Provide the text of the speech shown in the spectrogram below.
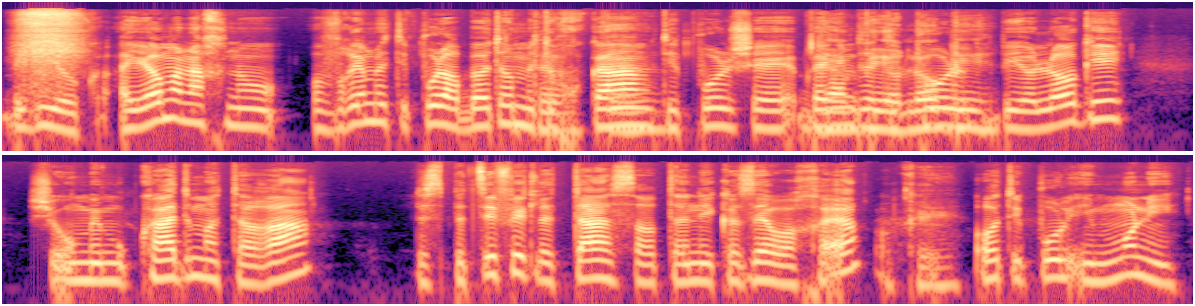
בדיוק. היום אנחנו עוברים לטיפול הרבה יותר מתוחכם, כן. טיפול שבין אם זה. טיפול ביולוגי, שהוא ממוקד מטרה, וספציפית לתא סרטני כזה או אחר, אוקיי. או טיפול אימוני, אה,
